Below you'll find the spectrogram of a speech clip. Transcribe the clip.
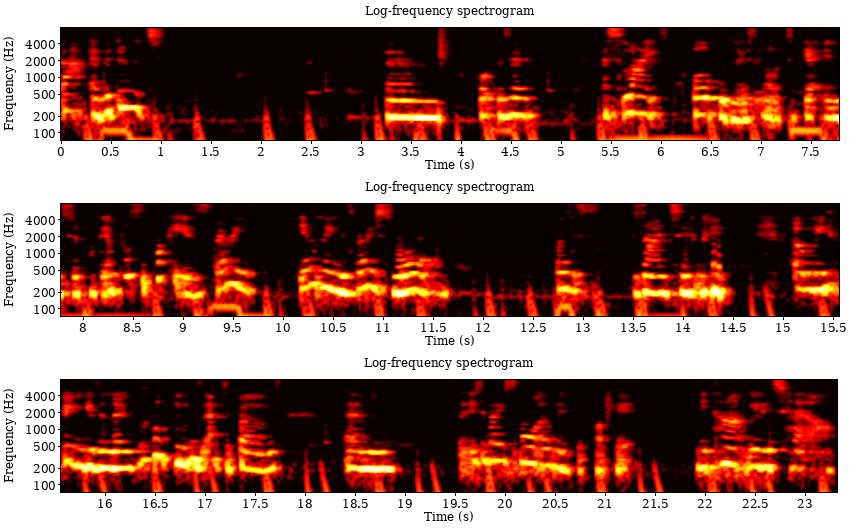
that evident, um, but there's a, a slight awkwardness in order to get into the pocket. And plus the pocket is very, the opening is very small. I suppose it's designed to be only fingers and no thumbs, I suppose. Um, but it's a very small opening for the pocket and you can't really tell.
